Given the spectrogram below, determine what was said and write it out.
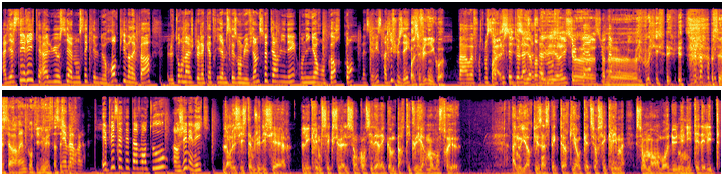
alias Eric, a lui aussi annoncé qu'il ne rempilerait pas. Le tournage de la quatrième saison lui vient de se terminer. On ignore encore quand la série sera diffusée. Ouais, c'est fini quoi. Bah ouais, franchement, s'il n'y a Bah, plus si- ces deux-là, y a ça pas Baby Eric, super, euh, ça super, ne. Oui, super compliqué. ça sert à rien de continuer, ça c'est Et sûr. ben voilà. Et puis c'était avant tout un générique. Dans le système judiciaire, les crimes sexuels sont considérés comme particulièrement monstrueux. À New York, les inspecteurs qui enquêtent sur ces crimes sont membres d'une unité d'élite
